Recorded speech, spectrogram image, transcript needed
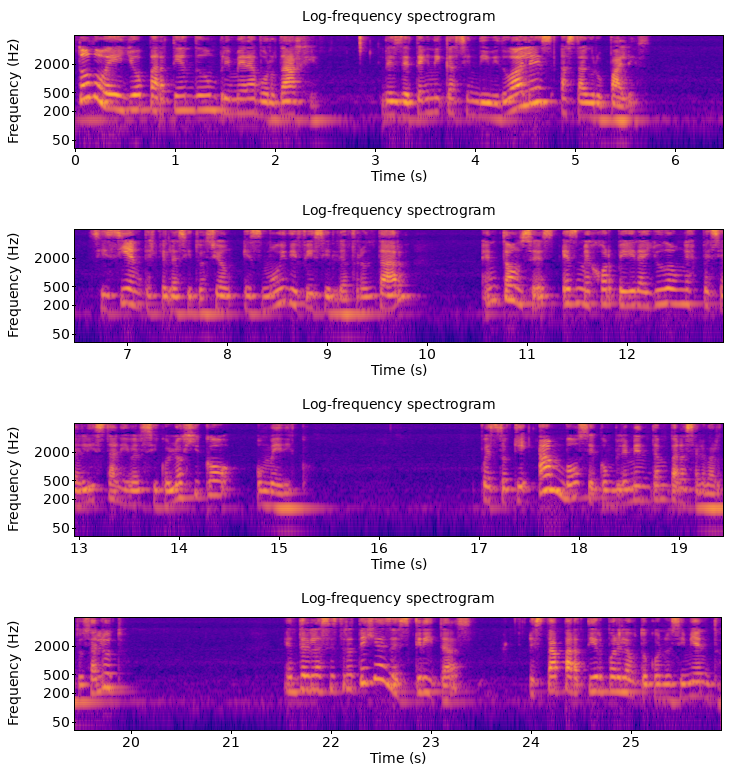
Todo ello partiendo de un primer abordaje, desde técnicas individuales hasta grupales. Si sientes que la situación es muy difícil de afrontar, entonces es mejor pedir ayuda a un especialista a nivel psicológico o médico, puesto que ambos se complementan para salvar tu salud. Entre las estrategias descritas está partir por el autoconocimiento.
